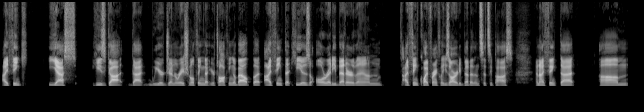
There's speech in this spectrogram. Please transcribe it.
I think yes, he's got that weird generational thing that you're talking about, but I think that he is already better than I think quite frankly he's already better than Tsitsipas. And I think that um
